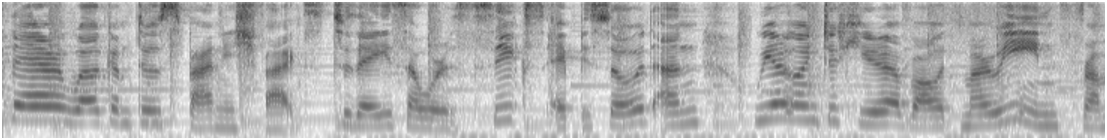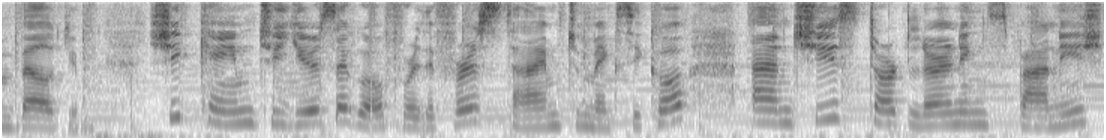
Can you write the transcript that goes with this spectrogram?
Hi there, welcome to Spanish Facts. Today is our sixth episode, and we are going to hear about Marine from Belgium. She came two years ago for the first time to Mexico, and she started learning Spanish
